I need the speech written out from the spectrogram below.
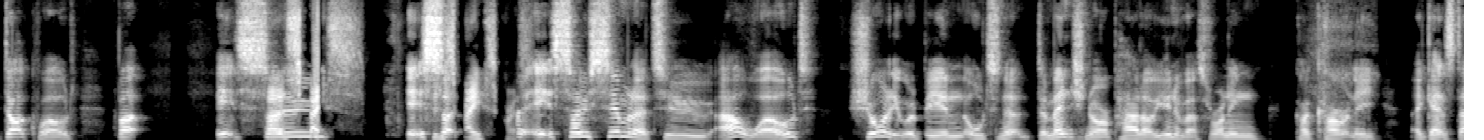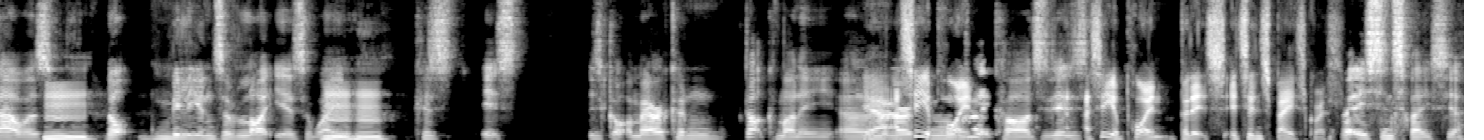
Duck World? But it's so uh, space. It's It's in so, space, Chris. it's so similar to our world. Surely it would be an alternate dimension or a parallel universe running concurrently against ours, Hmm. not millions of light years away, because it's it's got American duck money. Yeah, I see your point. Credit cards. Is, I see your point, but it's it's in space, Chris. but it's in space. Yeah,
